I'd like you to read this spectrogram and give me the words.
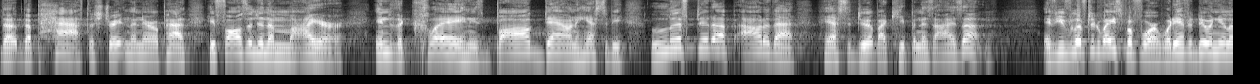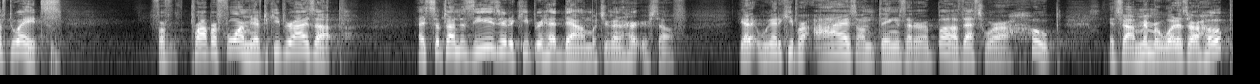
the, the path, the straight and the narrow path, he falls into the mire, into the clay, and he's bogged down. He has to be lifted up out of that. He has to do it by keeping his eyes up. If you've lifted weights before, what do you have to do when you lift weights? For proper form, you have to keep your eyes up. And sometimes it's easier to keep your head down, but you're going to hurt yourself. Got, we got to keep our eyes on things that are above. That's where our hope is found. Remember, what is our hope?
